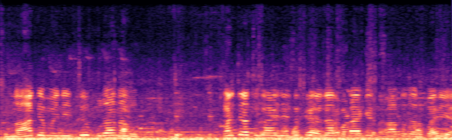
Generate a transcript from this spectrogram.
सुना के मैं नीचे पुराना खर्चा चुका है जैसे छह हजार बढ़ा के सात हजार रुपए लिया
